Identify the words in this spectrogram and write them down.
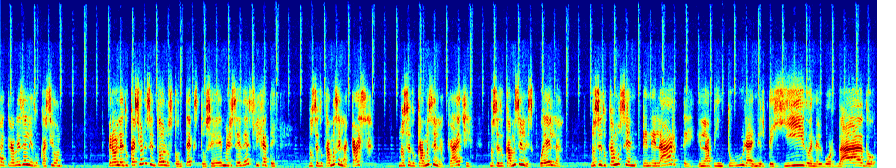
a través de la educación. Pero la educación es en todos los contextos, ¿eh, Mercedes? Fíjate, nos educamos en la casa, nos educamos en la calle, nos educamos en la escuela, nos educamos en, en, el arte, en la pintura, en el tejido, en el bordado.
